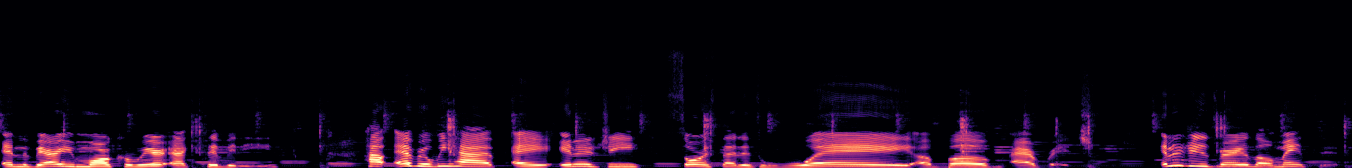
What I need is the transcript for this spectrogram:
and very more career activities. However, we have a energy source that is way above average. Energy is very low maintenance.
